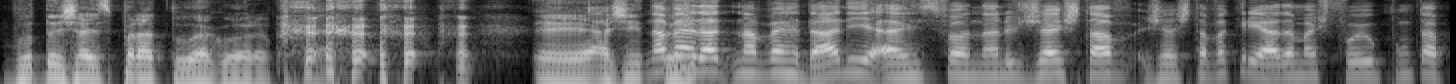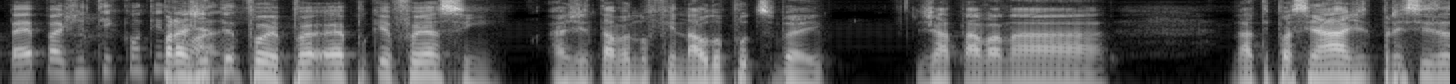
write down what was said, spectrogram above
Vou deixar isso pra tu agora. É, a gente, Na verdade, na verdade, a Recife Ordinário já estava, já estava criada, mas foi o pontapé pra gente continuar. Pra gente, foi, é porque foi assim. A gente tava no final do Putz Véi. Já tava na, na. Tipo assim, ah, a gente precisa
